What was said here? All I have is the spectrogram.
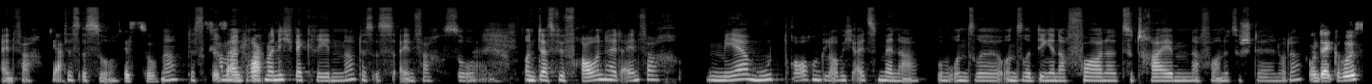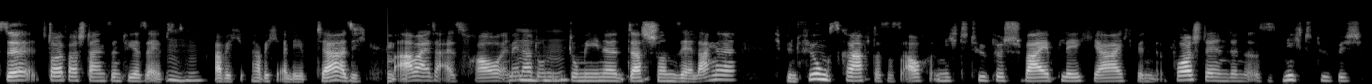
Einfach. Ja. Das ist so. Ist so. Ne? Das, das kann man, braucht man nicht wegreden, ne? Das ist einfach so. Nein. Und dass wir Frauen halt einfach mehr Mut brauchen, glaube ich, als Männer, um unsere, unsere Dinge nach vorne zu treiben, nach vorne zu stellen, oder? Und der größte Stolperstein sind wir selbst, mhm. habe ich, hab ich erlebt. Ja, also ich arbeite als Frau in Männerdomäne mhm. das schon sehr lange. Ich bin Führungskraft, das ist auch nicht typisch weiblich. Ja, ich bin Vorstellendin, das ist nicht typisch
